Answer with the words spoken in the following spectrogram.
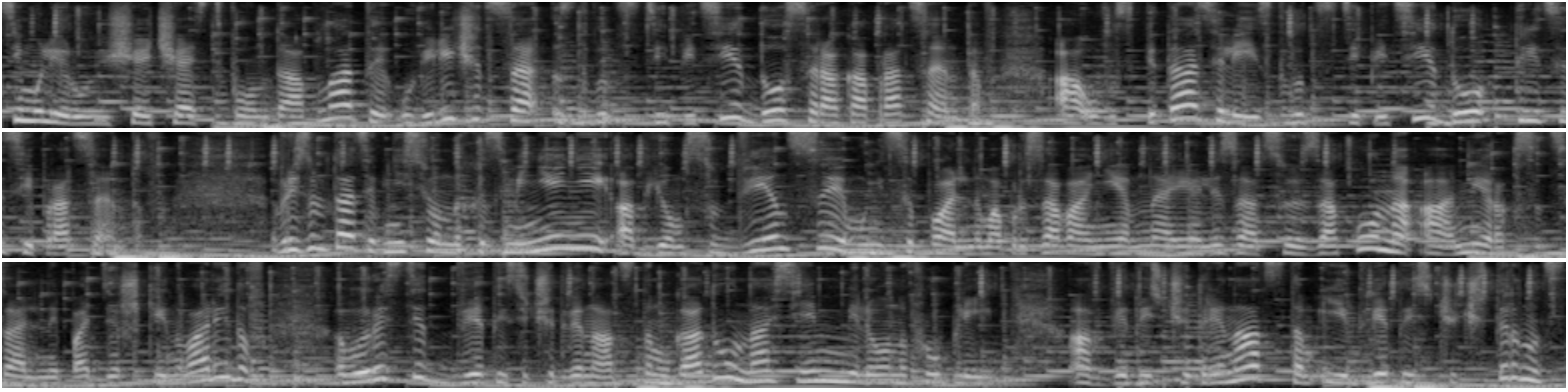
стимулирующая часть фонда оплаты увеличится с 25 до 40%, а у воспитателей с 25 до 30%. В результате внесенных изменений объем субвенции муниципальным образованием на реализацию закона о мерах социальной поддержки инвалидов вырастет в 2012 году на 7 миллионов рублей, а в 2013 и 2014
